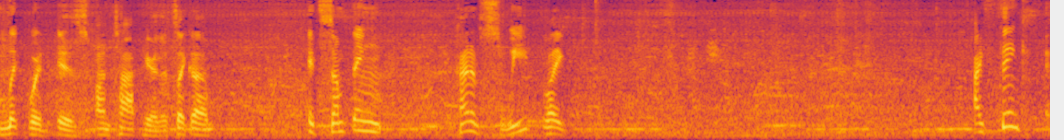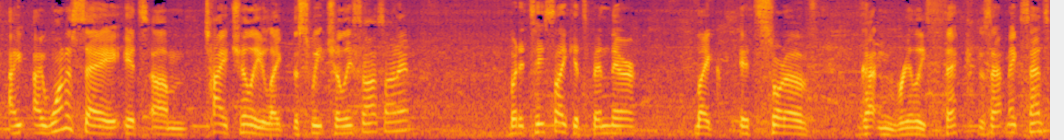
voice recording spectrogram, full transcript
liquid is on top here. That's like a. It's something kind of sweet, like. I think I, I want to say it's um, Thai chili, like the sweet chili sauce on it, but it tastes like it's been there, like it's sort of gotten really thick. Does that make sense?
